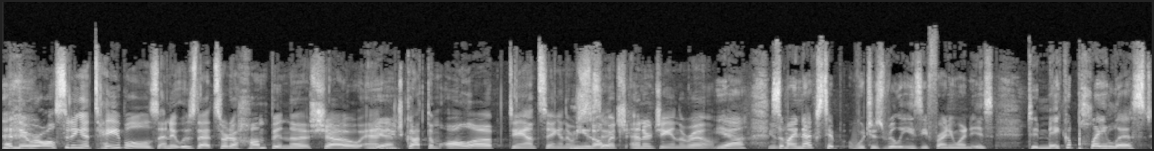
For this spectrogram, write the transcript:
and they were all sitting at tables and it was that sort of hump in the show and Yeah. you got them all up dancing and there was so much energy in the room. Yeah. So know? my next tip, which is really easy for anyone, is to make a playlist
